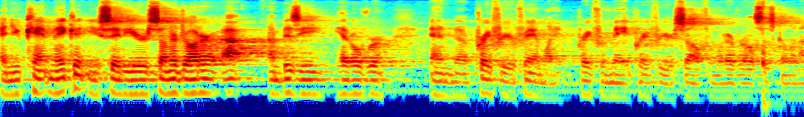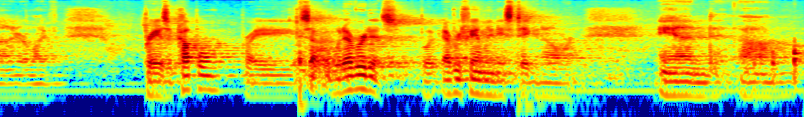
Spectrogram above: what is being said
and you can't make it, you say to your son or daughter, ah, I'm busy, head over and uh, pray for your family. Pray for me, pray for yourself, and whatever else is going on in your life. Pray as a couple, pray separate, whatever it is. But every family needs to take an hour. And um,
